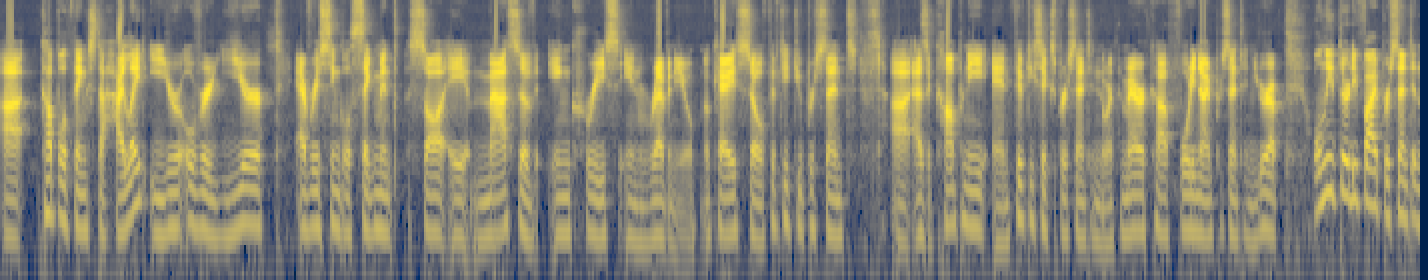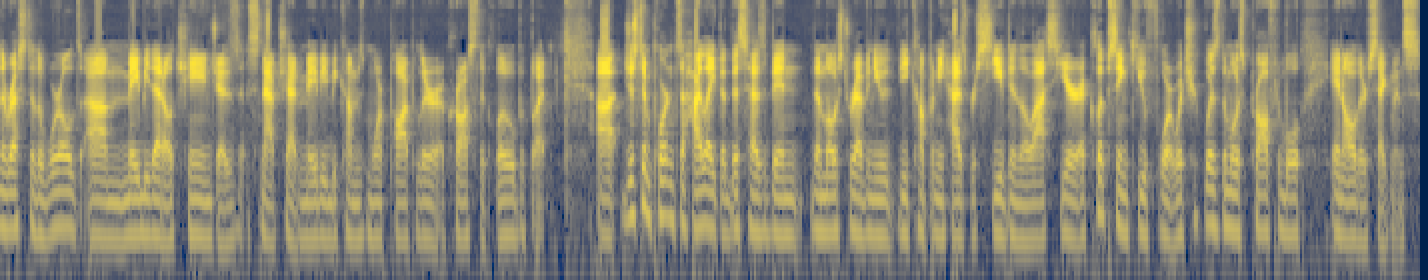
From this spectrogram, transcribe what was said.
Uh, couple things to highlight. Year over year, every single segment saw a massive increase in revenue. Okay, so 52% uh, as a company and 56% in North America, 49% in Europe, only 35% in the rest of the world. Um, maybe that'll change as Snapchat maybe becomes more popular across the globe. But uh, just important to highlight that this has been the most revenue the company has received in the last year, eclipsing Q4, which was the most profitable in all their segments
